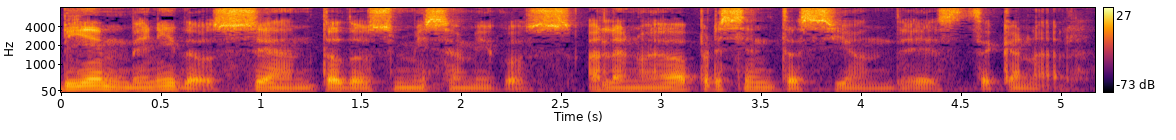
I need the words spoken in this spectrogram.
Bienvenidos sean todos mis amigos a la nueva presentación de este canal.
